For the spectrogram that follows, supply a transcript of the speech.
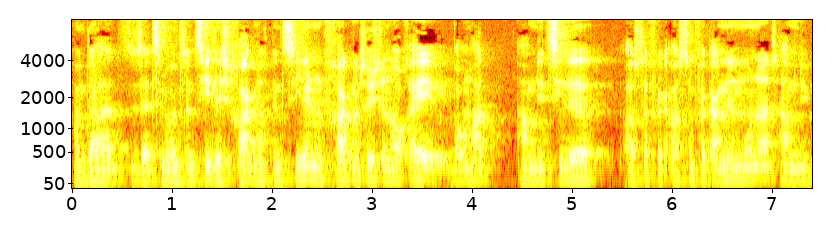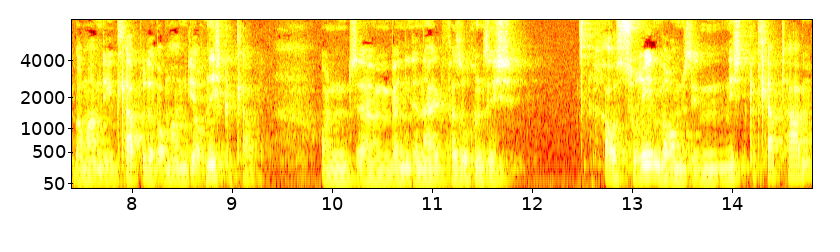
Und da setzen wir uns ein Ziel. Ich frage nach den Zielen und frage natürlich dann auch, hey, warum hat, haben die Ziele aus, der, aus dem vergangenen Monat, haben die, warum haben die geklappt oder warum haben die auch nicht geklappt? Und ähm, wenn die dann halt versuchen, sich rauszureden, warum sie nicht geklappt haben,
